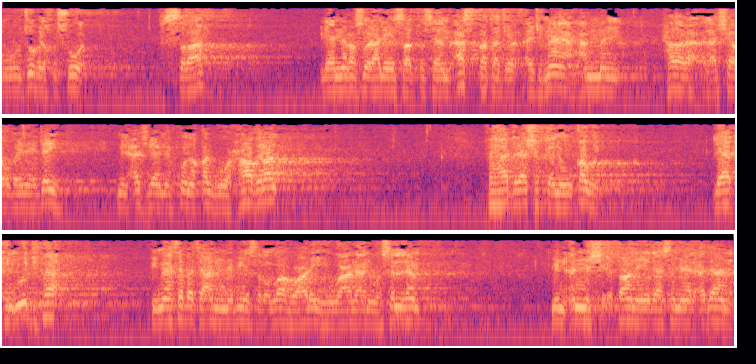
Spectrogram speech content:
بوجوب الخشوع في الصلاة لأن الرسول عليه الصلاة والسلام أسقط الجماعة عمن حضر العشاء بين يديه من أجل أن يكون قلبه حاضرا فهذا لا شك أنه قوي. لكن يدفع بما ثبت عن النبي صلى الله عليه وعلى آله وسلم من أن الشيطان إذا سمع الأذان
